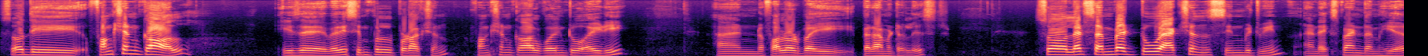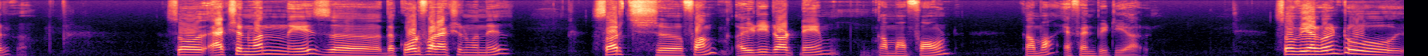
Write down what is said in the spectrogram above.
So, the function call is a very simple production function call going to id and followed by parameter list. So, let us embed two actions in between and expand them here. So, action 1 is uh, the code for action 1 is search uh, func id dot name comma found comma fnptr. So, we are going to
